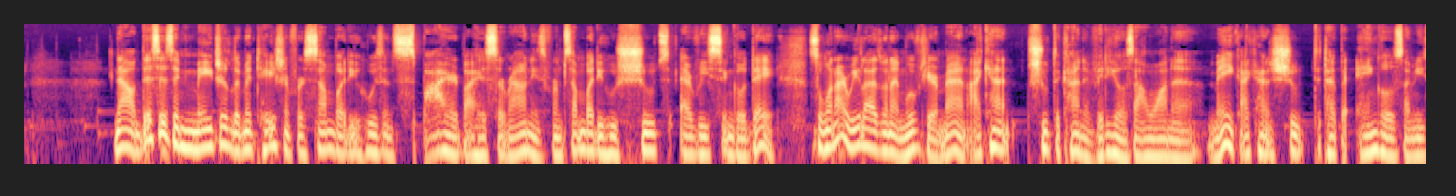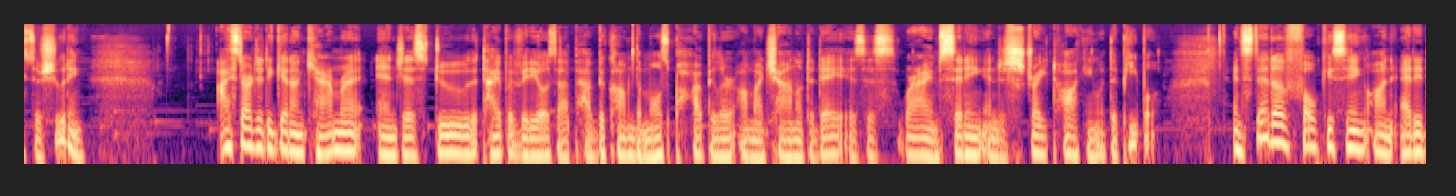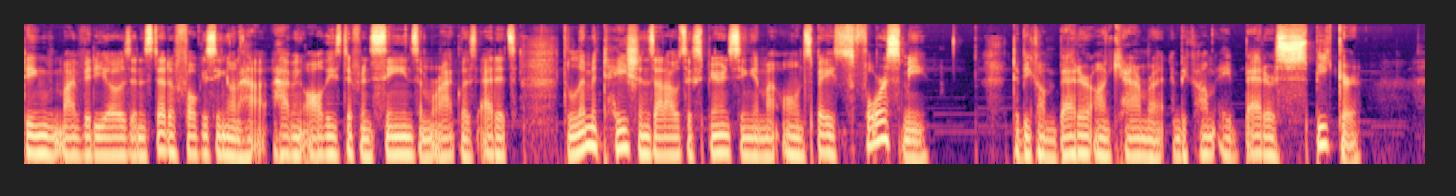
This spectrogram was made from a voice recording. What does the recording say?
Now, this is a major limitation for somebody who's inspired by his surroundings, from somebody who shoots every single day. So, when I realized when I moved here, man, I can't shoot the kind of videos I want to make, I can't shoot the type of angles I'm used to shooting. I started to get on camera and just do the type of videos that have become the most popular on my channel today is this where I am sitting and just straight talking with the people instead of focusing on editing my videos and instead of focusing on ha- having all these different scenes and miraculous edits, the limitations that I was experiencing in my own space forced me to become better on camera and become a better speaker,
